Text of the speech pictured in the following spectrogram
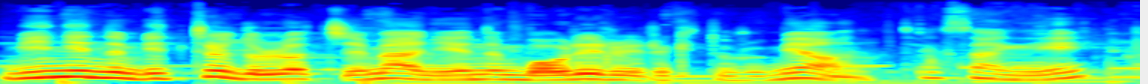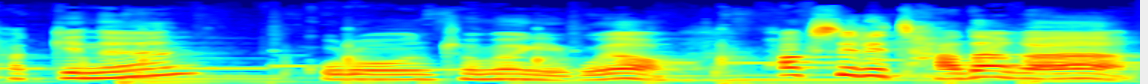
미니는 밑을 눌렀지만 얘는 머리를 이렇게 누르면 색상이 바뀌는 그런 조명이고요. 확실히 자다가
